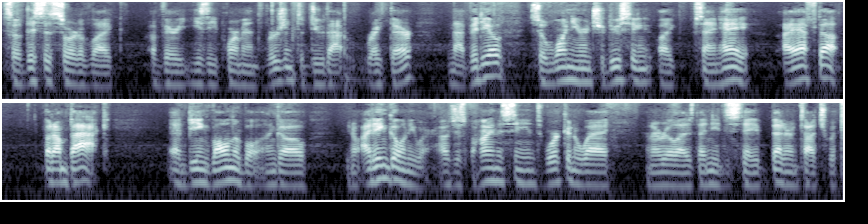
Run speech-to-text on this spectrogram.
So this is sort of like a very easy poor man's version to do that right there in that video. So one, you're introducing like saying, "Hey, I effed up, but I'm back," and being vulnerable and go, you know, I didn't go anywhere. I was just behind the scenes working away, and I realized I need to stay better in touch with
